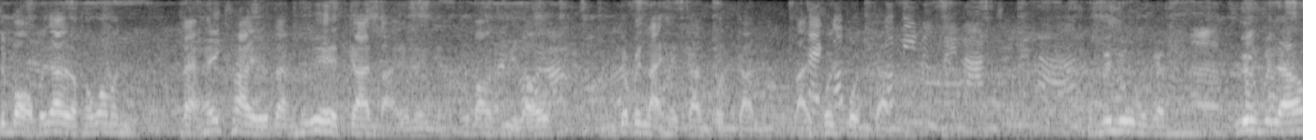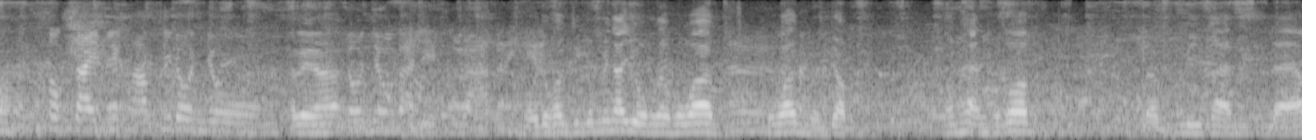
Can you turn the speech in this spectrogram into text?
จะบอกไม่ได้หรอกครับว่ามันแต่งให้ใครหรือแต่งเพื่อเหตุการณ์ไหนอะไรเงี้ยเพราะบางทีแล้วมันก็เป็นหลายเหตุการณ์ปนกันครับหลายคนปนกันแต่ก็มีหนึ่งในนั้นใช่ ไหมคะผมไม่รู้เหมือนกัน ลืมไปแล้ว ตกใจไหมครับที่โดนโยงอะไรนะโดนโยงกับอดีตคนรักอะไรโอ้เงี้ย แต่ความจริงก็ไม่น่าโยงเลยเพราะว่าเพราะว่าเหมือนกับน้องแพนเขาก็แบบมีแฟนแล้ว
